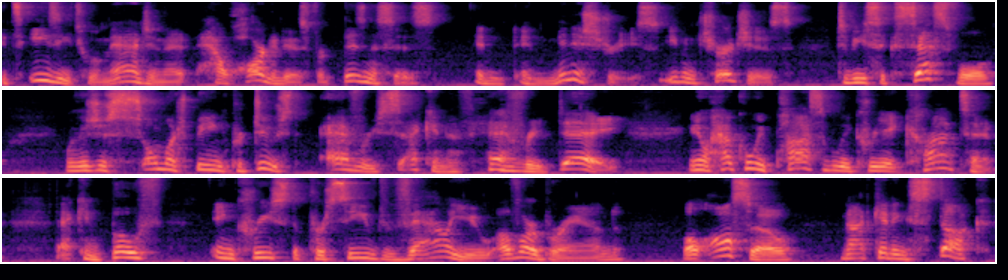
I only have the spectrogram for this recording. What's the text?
it's easy to imagine that how hard it is for businesses and, and ministries, even churches, to be successful when there's just so much being produced every second of every day. You know, how can we possibly create content that can both increase the perceived value of our brand while also not getting stuck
